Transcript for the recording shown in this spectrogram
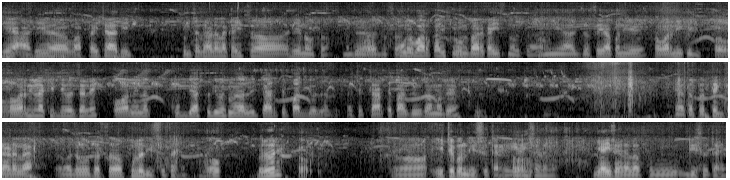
हे आधी अ, वापरायच्या आधी तुमच्या झाडाला काहीच अ, हे नव्हतं. म्हणजे जसं फुलबार काहीच. फुलबार काहीच नव्हतं. आणि आज जसंही आपण हे फवारणी केली हो. फवारणीला किती दिवस झाले? फवारणीला खूप जास्त दिवस मिळाले चार ते पाच दिवस झाले. अच्छा चार ते पाच दिवसामध्ये? हे आता प्रत्येक झाडाला अ, जवळपास अ, फुलं दिसत आहे हो. बरोबर? हो. अ, इथे पण दिसत आहे याही झाडाला. याही झाडाला फुल दिसत आहे.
